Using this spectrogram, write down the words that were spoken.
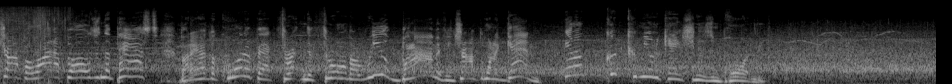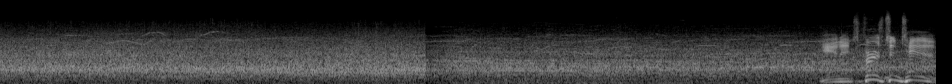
Drop a lot of balls in the past, but I heard the quarterback threaten to throw him a real bomb if he dropped one again. You know, good communication is important. First and ten.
